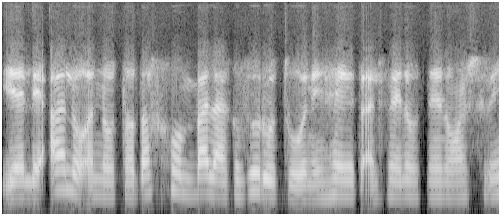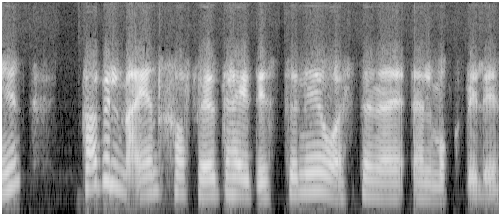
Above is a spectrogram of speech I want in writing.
يلي قالوا إنه التضخم بلغ ذروته نهاية 2022 قبل ما ينخفض هيدي السنة والسنة المقبلة.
